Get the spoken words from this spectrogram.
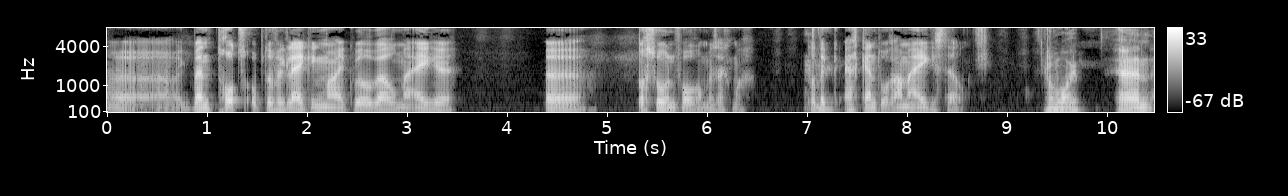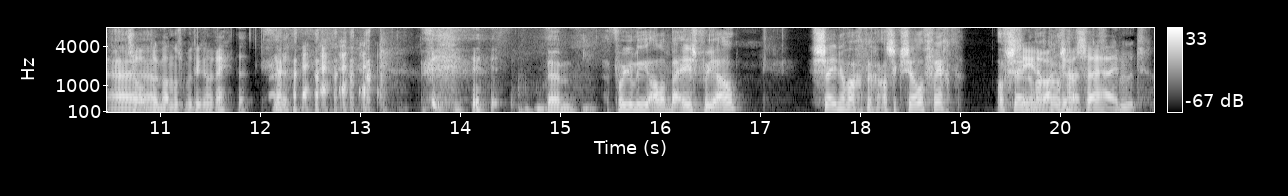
Uh, ik ben trots op de vergelijking, maar ik wil wel mijn eigen uh, persoon vormen, zeg maar. Dat ik erkend word aan mijn eigen stijl. Oh, mooi. En, uh, Zou het ook anders moeten gaan vechten? um, voor jullie allebei is voor jou zenuwachtig als ik zelf vecht of zenuwachtig, zenuwachtig als hij, als hij moet.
